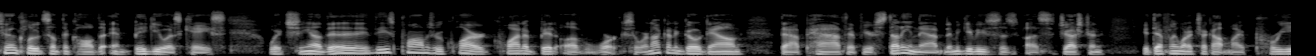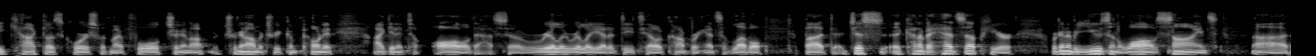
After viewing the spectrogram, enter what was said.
to include something called the ambiguous case, which, you know, the, these problems require quite a bit of work. So we're not going to go down that path. If you're studying that, let me give you a suggestion you definitely want to check out my pre-calculus course with my full trigonometry component. I get into all of that, so really, really at a detailed, comprehensive level. But just kind of a heads up here, we're going to be using the law of sines uh,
